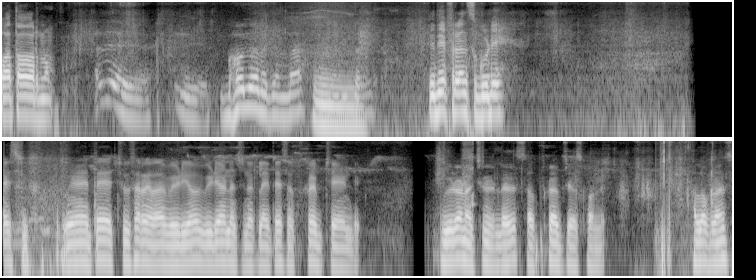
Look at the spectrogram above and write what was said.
వాతావరణం. ఇది ఫ్రెండ్స్ గుడి. మీరైతే చూసారు కదా వీడియో. వీడియో నచ్చినట్లయితే సబ్స్క్రైబ్ చేయండి. వీడియో నచ్చినట్లయితే సబ్స్క్రైబ్ చేసుకోండి. Hello friends.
